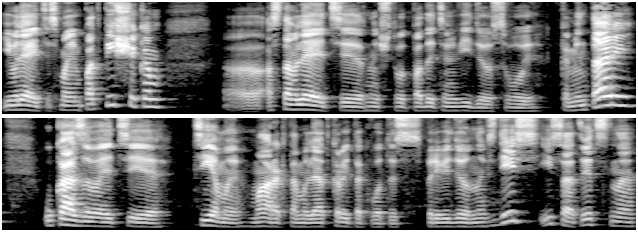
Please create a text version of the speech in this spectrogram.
являетесь моим подписчиком, а, оставляете значит, вот под этим видео свой комментарий, указываете темы марок там или открыток вот из приведенных здесь, и, соответственно,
